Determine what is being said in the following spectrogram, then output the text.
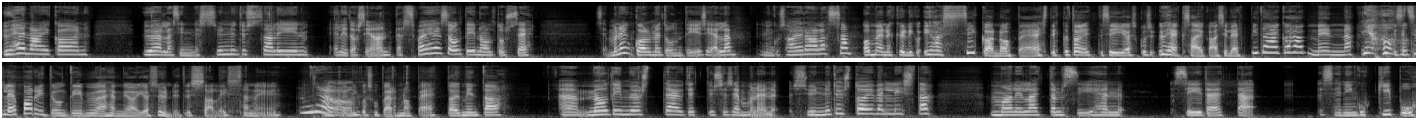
yhden aikaan yöllä sinne synnytyssaliin. Eli tosiaan tässä vaiheessa oltiin oltu se semmoinen kolme tuntia siellä niin kuin sairaalassa. On mennyt kyllä niin ihan sikanopeasti, kun te olitte siinä joskus yhdeksän aikaa silleen, että pitääköhän mennä. Joo. Ja sitten silleen pari tuntia myöhemmin on jo synnytyssalissa, niin Joo. on kyllä niin supernopeat toimintaa. Me oltiin myös täytetty se semmoinen synnytystoivellista. Mä olin laittanut siihen siitä, että se niinku kipu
